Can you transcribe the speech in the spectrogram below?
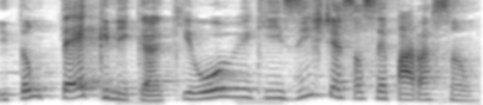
e tão técnica que houve, que existe essa separação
